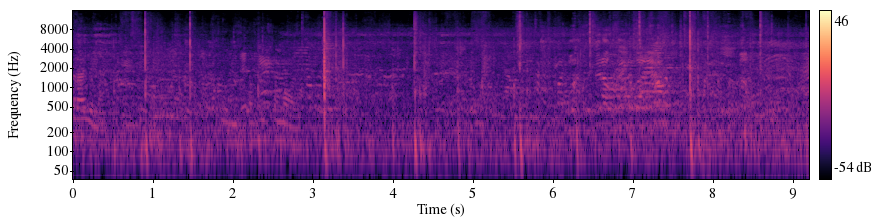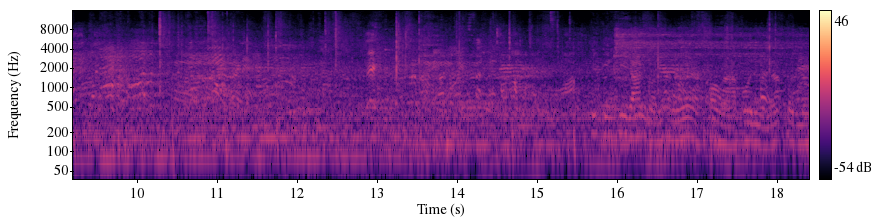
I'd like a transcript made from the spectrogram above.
ก็ได้อยู่มั้งอืมต้องมีสมอง ที่จริงที่ร้านก่อนหน้านี้ข้อหาโพลีนะคนนึง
